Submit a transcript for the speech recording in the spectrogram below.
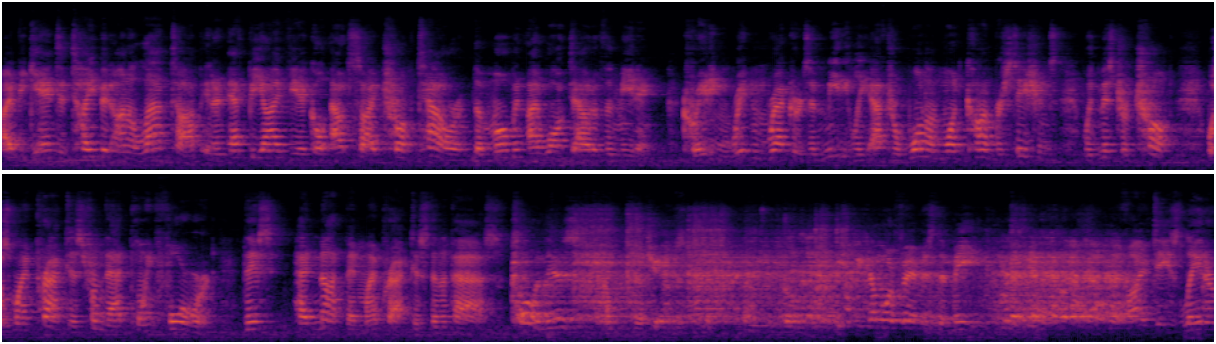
I began to type it on a laptop in an FBI vehicle outside Trump Tower the moment I walked out of the meeting. Creating written records immediately after one-on-one conversations with Mr. Trump was my practice from that point forward. This had not been my practice in the past. Oh, and there's James. He's become more famous than me. Five days later,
